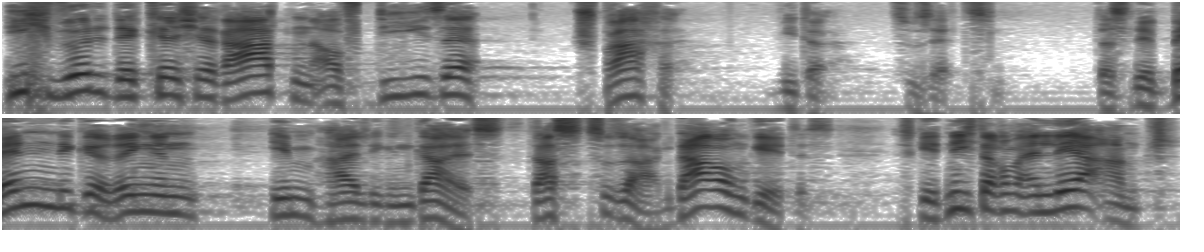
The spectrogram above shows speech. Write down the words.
Ich würde der Kirche raten, auf diese Sprache wiederzusetzen. Das lebendige Ringen im Heiligen Geist, das zu sagen. Darum geht es. Es geht nicht darum, ein Lehramt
